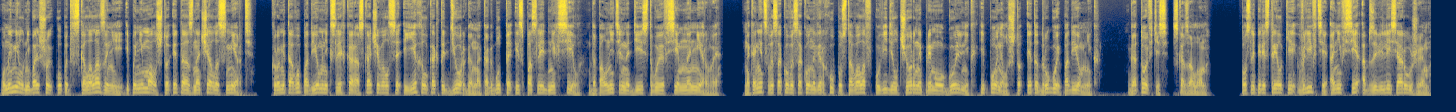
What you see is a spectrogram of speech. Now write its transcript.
Он имел небольшой опыт в скалолазании и понимал, что это означало смерть. Кроме того, подъемник слегка раскачивался и ехал как-то дерганно, как будто из последних сил, дополнительно действуя всем на нервы. Наконец, высоко-высоко наверху Пустовалов увидел черный прямоугольник и понял, что это другой подъемник. «Готовьтесь», – сказал он. После перестрелки в лифте они все обзавелись оружием,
